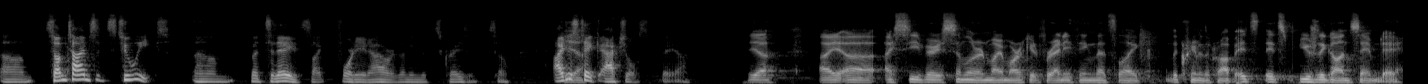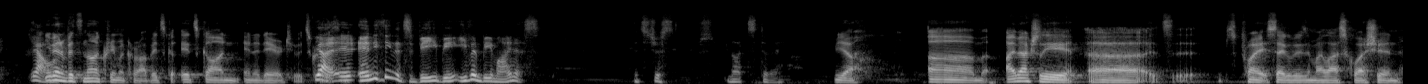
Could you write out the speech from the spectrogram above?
Um, sometimes it's two weeks, um, but today it's like 48 hours. I mean, that's crazy. So I just yeah. take actuals. But yeah. Yeah. I, uh, I see very similar in my market for anything that's like the cream of the crop. It's, it's usually gone same day. Yeah. Even well, if it's not cream of crop, it's, it's gone in a day or two. It's crazy. Yeah. Anything that's B, B, even B minus, it's just nuts today. Yeah. Um, I'm actually uh, it's, it's probably segues in my last question.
